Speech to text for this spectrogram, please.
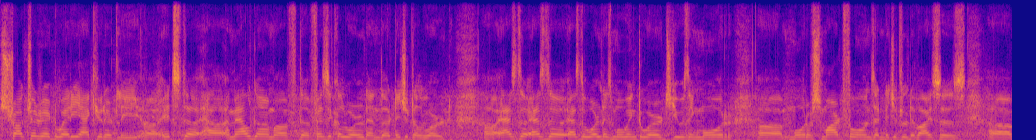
structured it very accurately. Uh, it's the uh, amalgam of the physical world and the digital world. Uh, as, the, as, the, as the world is moving towards using more, uh, more of smartphones and digital devices, uh,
